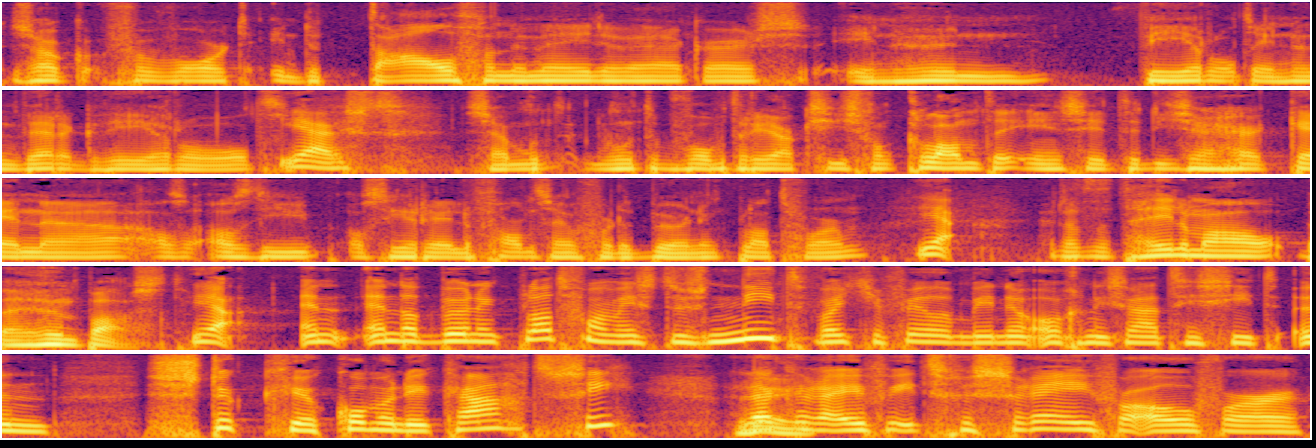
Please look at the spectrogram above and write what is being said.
Dus ook verwoord in de taal van de medewerkers, in hun wereld, in hun werkwereld. Juist. Zij moet, moeten bijvoorbeeld reacties van klanten in zitten die ze herkennen als, als, die, als die relevant zijn voor het Burning Platform. Ja. Dat het helemaal bij hun past. Ja, en, en dat burning platform is dus niet wat je veel binnen organisaties ziet: een stukje communicatie. Lekker even iets geschreven over.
